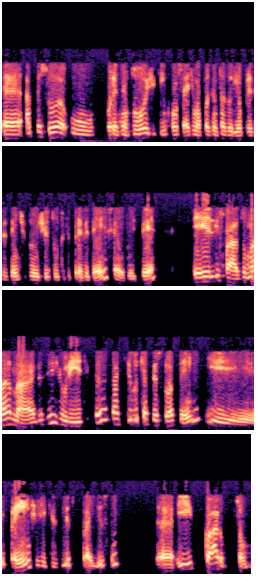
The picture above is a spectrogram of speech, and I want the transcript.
eh, a pessoa, o, por exemplo, hoje quem concede uma aposentadoria é o presidente do Instituto de Previdência, o do IP, ele faz uma análise jurídica daquilo que a pessoa tem e preenche requisitos para isso é, e, claro, são,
